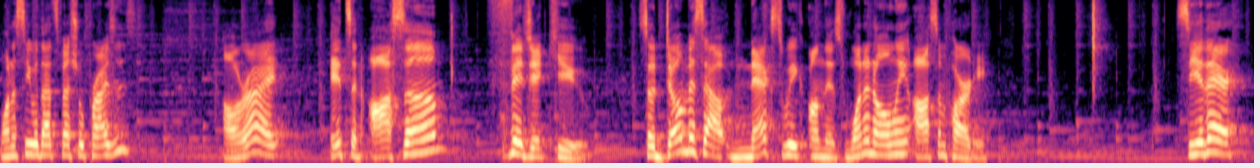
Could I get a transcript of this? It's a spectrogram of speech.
Wanna see what that special prize is? All right, it's an awesome fidget cube. So don't miss out next week on this one and only awesome party. See you there.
